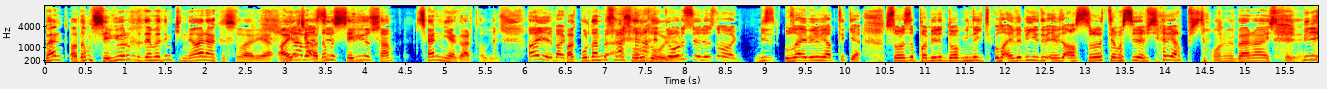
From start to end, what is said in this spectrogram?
ben adamı seviyorum da demedim ki ne alakası var ya. Ayrıca ben adamı se- seviyorsam sen niye gard alıyorsun? Hayır bak. Bak buradan bir sürü soru doğuyor. Doğru söylüyorsun ama bak biz uzay bölümü yaptık ya. Sonrasında Pamir'in doğum gününe gittik. Ulan eve bir girdim evde astronot temasıyla bir şeyler yapmışlar. Onu müberra istedi. Biri,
